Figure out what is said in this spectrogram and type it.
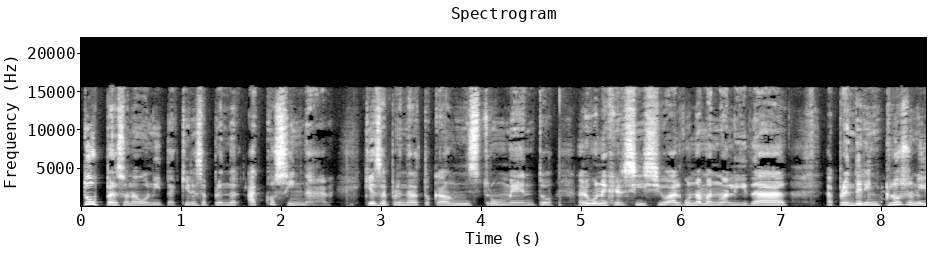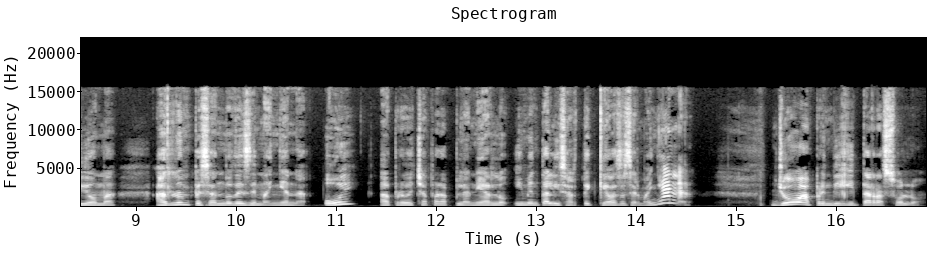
tú persona bonita quieres aprender a cocinar, quieres aprender a tocar un instrumento, algún ejercicio, alguna manualidad, aprender incluso un idioma, hazlo empezando desde mañana. Hoy aprovecha para planearlo y mentalizarte qué vas a hacer mañana. Yo aprendí guitarra solo.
